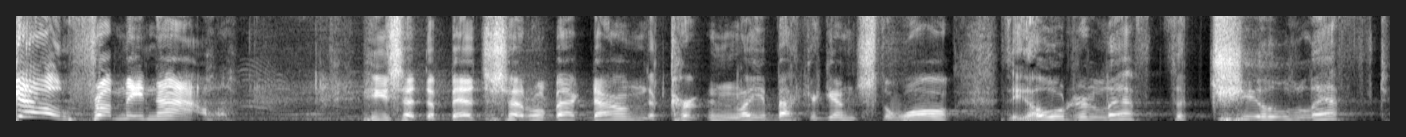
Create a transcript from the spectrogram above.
Go from me now. He said the bed settled back down, the curtain lay back against the wall, the odor left, the chill left.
